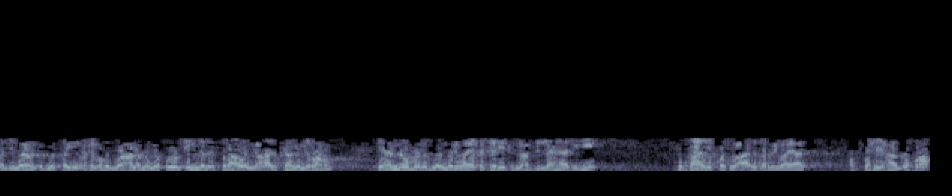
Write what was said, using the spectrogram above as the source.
الإمام ابن القيم رحمه الله على من يقول إن الإسراء والمعراج كان مرارا لأنهم وجدوا أن رواية شريك بن عبد الله هذه تخالف وتعارض الروايات الصحيحة الأخرى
